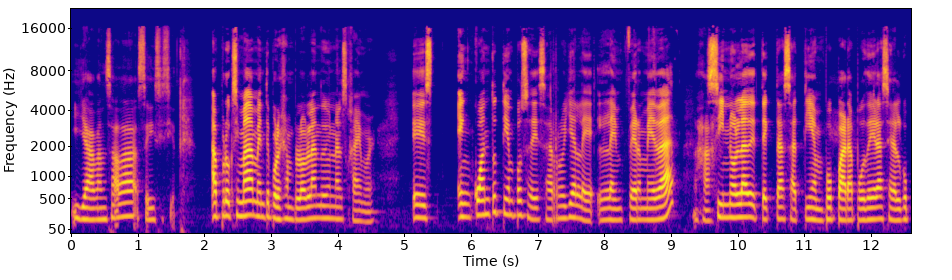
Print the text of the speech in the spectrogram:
Y ya avanzada 6 y 7. aproximadamente, por ejemplo, hablando de un Alzheimer, es, ¿en cuánto tiempo se desarrolla la, la enfermedad Ajá. si no la detectas a tiempo para poder hacer algo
